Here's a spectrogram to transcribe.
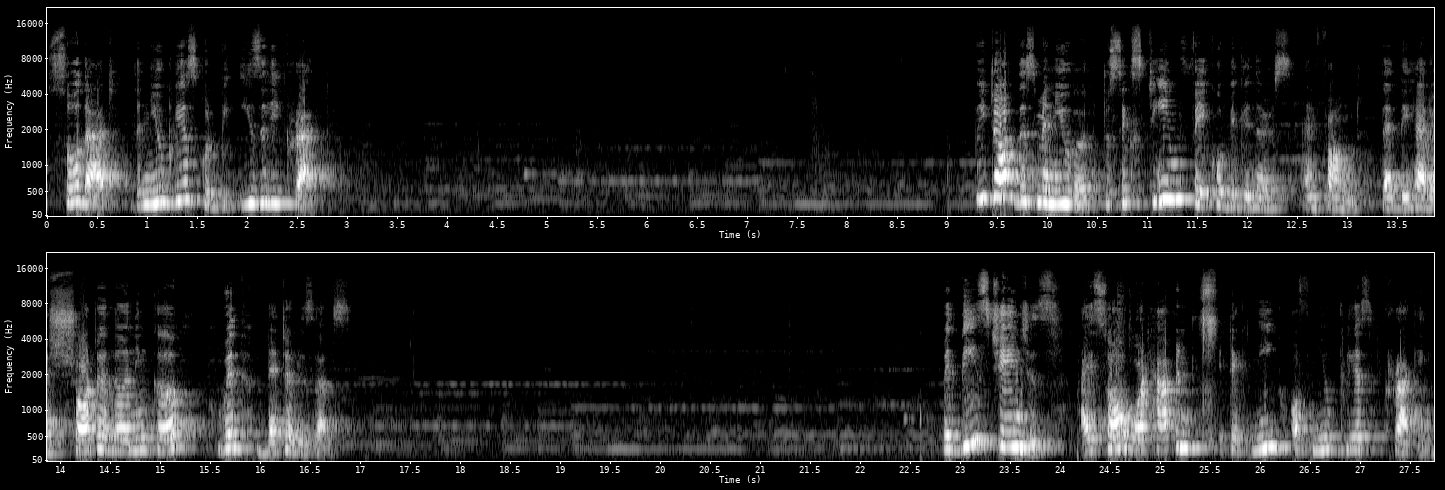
so that the nucleus could be easily cracked. We taught this maneuver to 16 phaco beginners and found that they had a shorter learning curve with better results. With these changes, I saw what happened to the technique of nucleus cracking.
